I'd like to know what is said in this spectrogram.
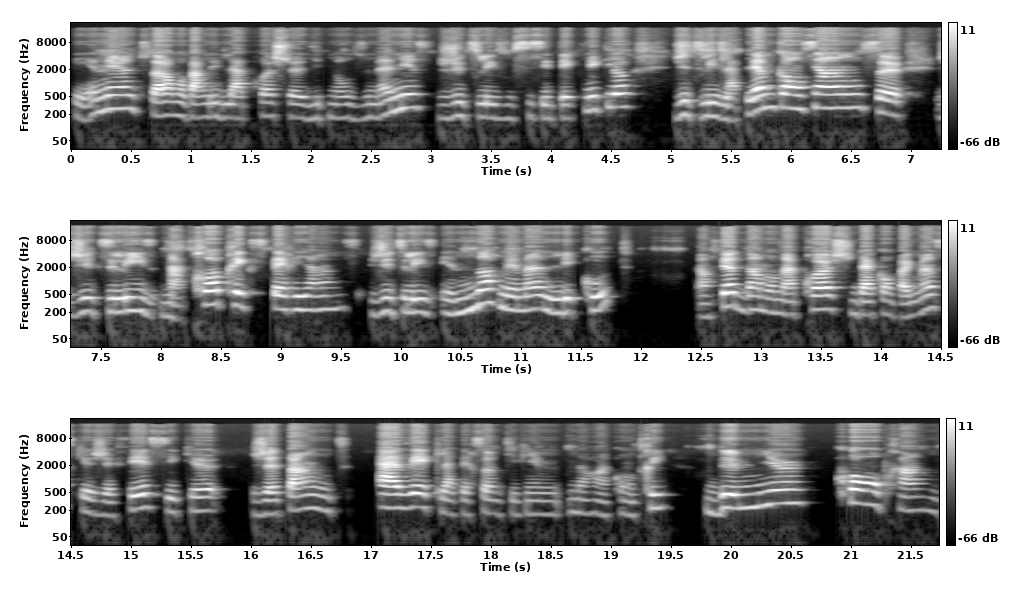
PNL. Tout à l'heure, on va parler de l'approche euh, d'hypnose humaniste. J'utilise aussi ces techniques-là. J'utilise la pleine conscience. Euh, j'utilise ma propre expérience. J'utilise énormément l'écoute. En fait, dans mon approche d'accompagnement, ce que je fais, c'est que je tente avec la personne qui vient me rencontrer de mieux comprendre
